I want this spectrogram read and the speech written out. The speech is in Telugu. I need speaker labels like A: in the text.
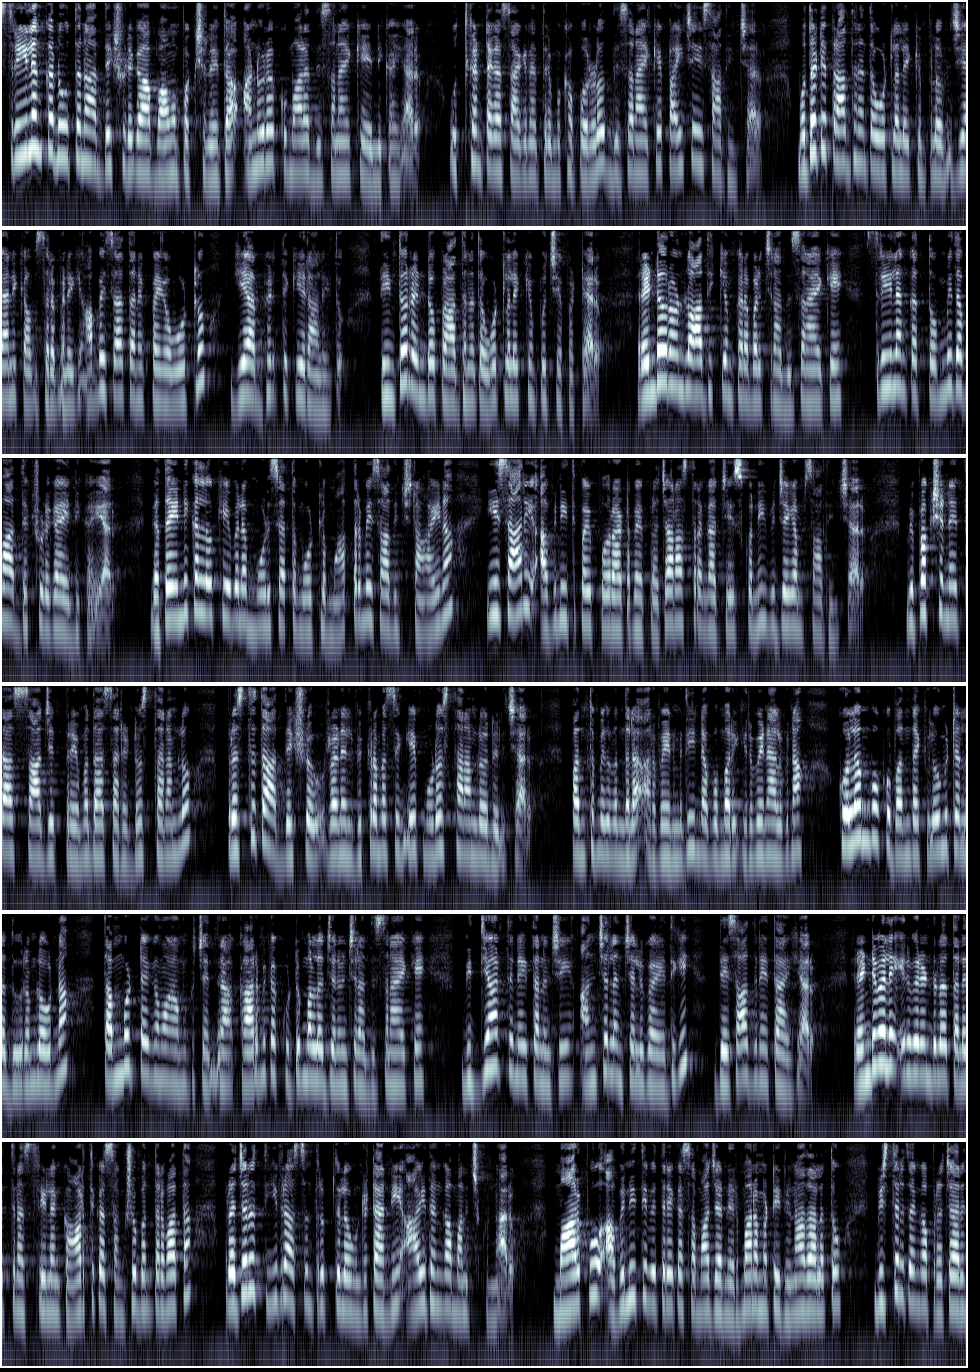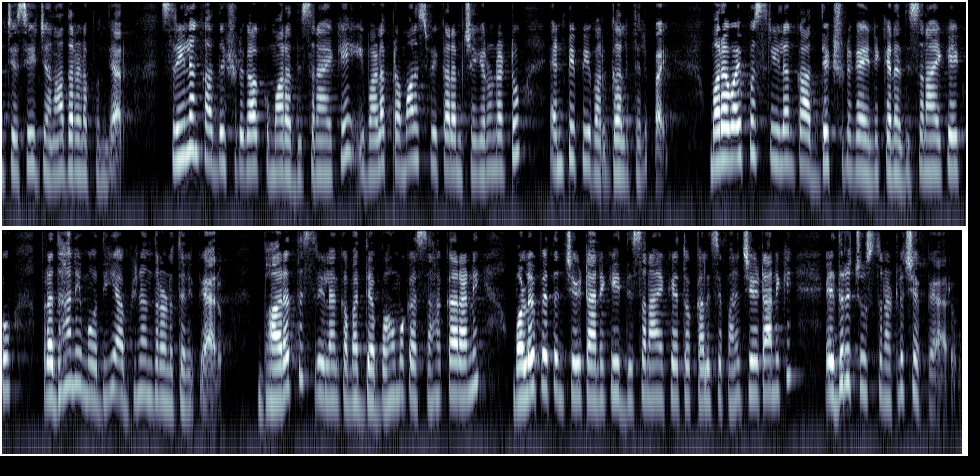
A: శ్రీలంక నూతన అధ్యక్షుడిగా వామపక్ష నేత అనుర కుమార దిశనాయకే ఎన్నికయ్యారు. ఉత్కంఠగా సాగిన త్రిముఖ పోరులో దిశనాయకే పైచేయి సాధించారు. మొదటి ప్రాధాన్యత ఓట్ల లెక్కింపులో విజయానికి అవసరమైన యాభై శాతానికి పైగా ఓట్లు ఏ అభ్యర్థికి రాలేదు. దీంతో రెండో ప్రాధాన్యత ఓట్ల లెక్కింపు చేపట్టారు. రెండో రౌండ్లో ఆధిక్యం కనబరిచిన దిశనాయకే శ్రీలంక తొమ్మిదవ అధ్యక్షుడిగా ఎన్నికయ్యారు. గత ఎన్నికల్లో కేవలం మూడు శాతం ఓట్లు మాత్రమే సాధించిన ఆయన ఈసారి అవినీతిపై పోరాటమే ప్రచారాస్త్రంగా చేసుకుని విజయం సాధించారు. విపక్ష నేత సాజిద్ ప్రేమదాస రెండో స్థానంలో ప్రస్తుత అధ్యక్షుడు రణిల్ విక్రమసింఘే మూడో స్థానంలో నిలిచారు. పంతొమ్మిది వందల అరవై ఎనిమిది నవంబర్ ఇరవై నాలుగున కొలంబోకు వంద కిలోమీటర్ల దూరంలో ఉన్న తమ్ముట్టెగమకు చెందిన కార్మిక కుటుంబంలో జన్మించిన దిశనాయకే విద్యార్థి నేత నుంచి అంచెలంచెలుగా ఎదిగి దేశాధినేత అయ్యారు. రెండు వేల ఇరవై రెండులో తలెత్తిన శ్రీలంక ఆర్థిక సంక్షోభం తర్వాత ప్రజలు తీవ్ర అసంతృప్తిలో ఉండటాన్ని ఆయుధంగా మలుచుకున్నారు. మార్పు అవినీతి వ్యతిరేక సమాజ నిర్మాణం వంటి నినాదాలతో విస్తృతంగా ప్రచారం చేసి జనాదరణ పొందారు. శ్రీలంక అధ్యక్షుడిగా కుమార దిశనాయకే ఇవాళ ప్రమాణ స్వీకారం చేయనున్నట్టు ఎన్పీపీ వర్గాలు తెలిపాయి. మరోవైపు శ్రీలంక అధ్యక్షుడిగా ఎన్నికైన దిశనాయకేకు ప్రధాని మోదీ అభినందనలు తెలిపారు. భారత్ శ్రీలంక మధ్య బహుముఖ సహకారాన్ని బలోపేతం చేయడానికి దిశనాయకేతో కలిసి పనిచేయడానికి ఎదురు చూస్తున్నట్లు చెప్పారు.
